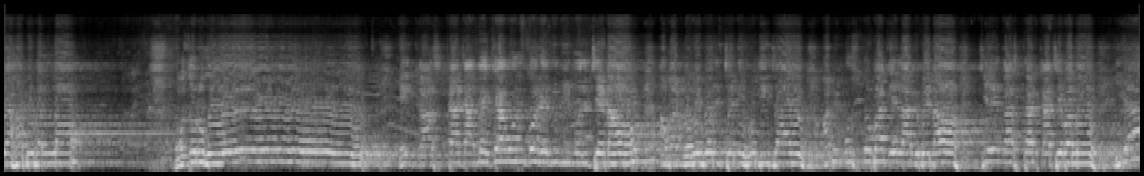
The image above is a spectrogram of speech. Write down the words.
ইয়া হাবিব আল্লাহ হজুর গো, এই গাছটা যাবে কেমন করে? বিবি বলছে না আমার নবী বলছেন, ইহুদি যাও। আমি মুস্তফাকে লাগবে না। যে গাছটার কাছে বলো, ইয়া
